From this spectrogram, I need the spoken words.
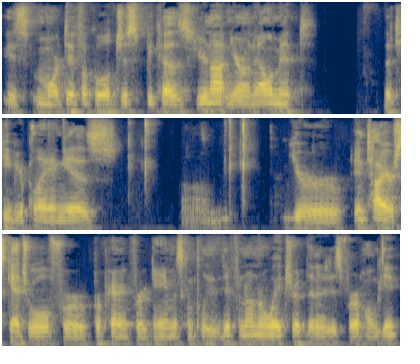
is more difficult just because you're not in your own element. The team you're playing is. Um, your entire schedule for preparing for a game is completely different on an away trip than it is for a home game.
